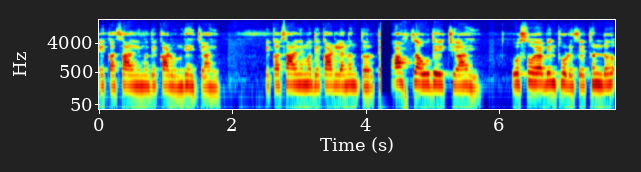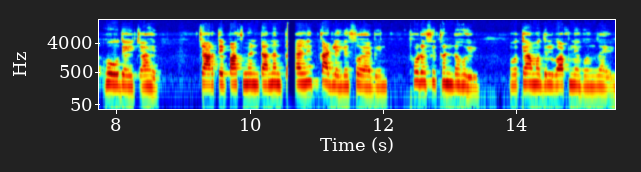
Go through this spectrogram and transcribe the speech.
एका चाळणीमध्ये काढून घ्यायचे आहेत. एका चाळणीमध्ये काढल्यानंतर ते वाफ जाऊ द्यायचे आहे व सोयाबीन थोडेसे थंड होऊ द्यायचे आहेत. चार ते पाच मिनिटानंतर चाळणीत काढलेले सोयाबीन थोडेसे थंड होईल व त्यामधील वाफ निघून जाईल.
